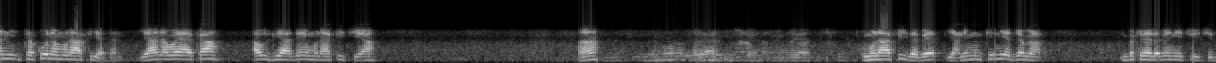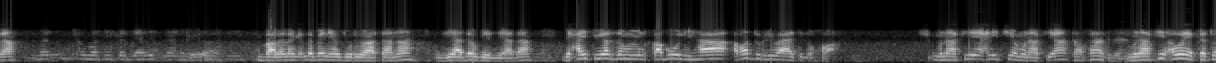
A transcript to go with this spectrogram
أن تكون منافية. يعني وياك أو زيادة منافية ها؟ منافي لبيت يعني ممكن يجمع. بكرة لبين شيء كذا بله لبين يوجد رواياتنا زيادة وزيادة بحيث يلزم من قبولها رد الرواية الأخرى. منافية يعني چیە منافية؟ منافية ئەوەیە کە تۆ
